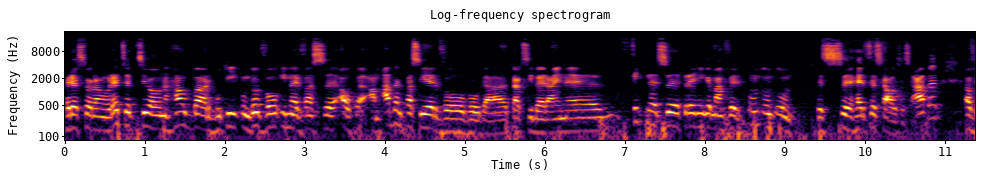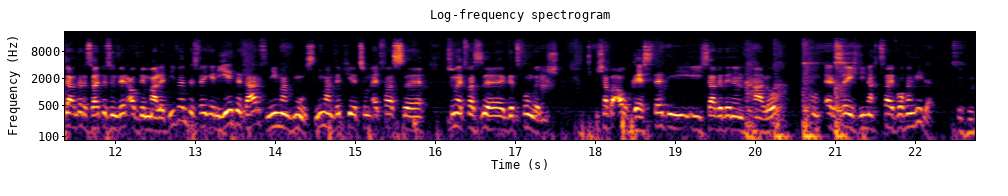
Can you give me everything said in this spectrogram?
Restaurant, Rezeption, Hauptbar, Boutique und dort, wo immer was auch am Abend passiert, wo, wo da tagsüber ein Fitnesstraining gemacht wird und, und, und das Herz des Hauses. Aber auf der anderen Seite sind wir auf den Malediven, deswegen jeder darf, niemand muss. Niemand wird hier zum etwas, äh, zum etwas äh, gezwungen. Ich, ich habe auch Gäste, die ich sage denen Hallo und er sehe ich die nach zwei Wochen wieder. Mhm.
